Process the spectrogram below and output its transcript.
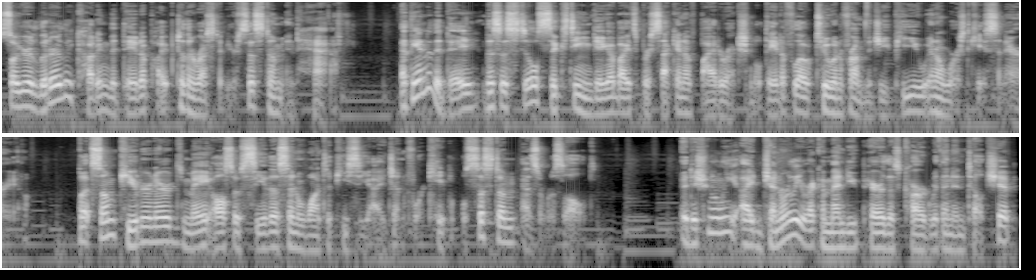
so you're literally cutting the data pipe to the rest of your system in half. At the end of the day, this is still 16 gigabytes per second of bidirectional data flow to and from the GPU in a worst case scenario. But some pewter nerds may also see this and want a PCI Gen 4 capable system as a result. Additionally, I generally recommend you pair this card with an Intel chip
